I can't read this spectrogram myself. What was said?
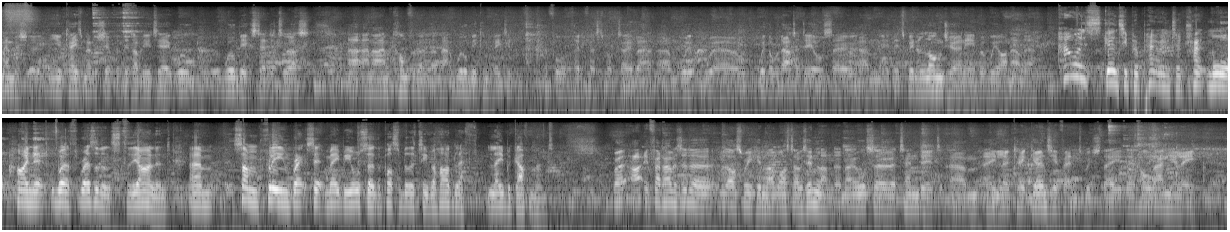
membership, the UK's membership of the WTA will will be extended to us, uh, and I am confident that that will be completed before the 31st of October, um, with, with, or without a deal. So um, it, has been a long journey, but we are now there. How is Guernsey preparing to attract more high net worth residents to the island? Um, some fleeing Brexit, maybe also the possibility of a hard left Labour government. Well, uh, in fact, I was at a last week in whilst I was in London. I also attended um, a Locate Guernsey event, which they, they hold annually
